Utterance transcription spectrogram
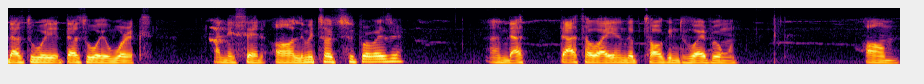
that's the way, that's the way it works. And they said, oh, let me talk to supervisor. And that, that's how I end up talking to everyone. Um,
